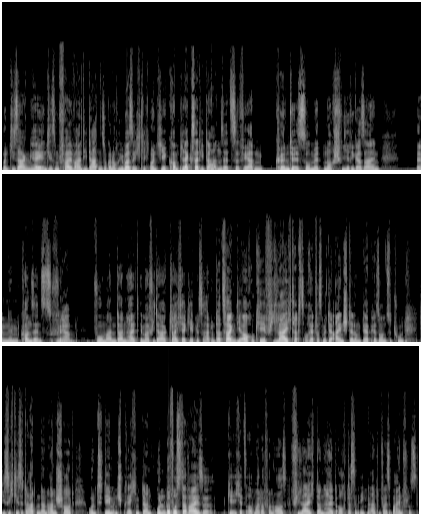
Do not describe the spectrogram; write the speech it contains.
Und die sagen, hey, in diesem Fall waren die Daten sogar noch übersichtlich. Und je komplexer die Datensätze werden, könnte es somit noch schwieriger sein, einen Konsens zu finden. Ja wo man dann halt immer wieder gleiche Ergebnisse hat. Und da zeigen die auch, okay, vielleicht hat es auch etwas mit der Einstellung der Person zu tun, die sich diese Daten dann anschaut und dementsprechend dann unbewussterweise gehe ich jetzt auch mal davon aus, vielleicht dann halt auch das in irgendeiner Art und Weise beeinflusst.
